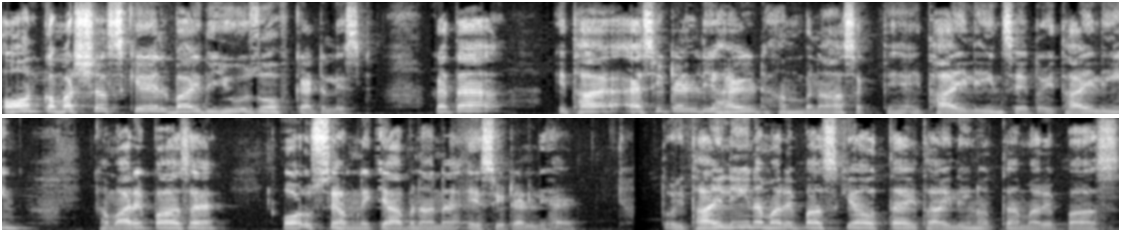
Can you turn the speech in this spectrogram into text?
on commercial scale by the use of catalyst कहता है एसिटल्डिहाइड हम बना सकते हैं इथाइलिन से तो इथाइलिन हमारे पास है और उससे हमने क्या बनाना है? एसिटल्डिहाइड तो इथाइलिन हमारे पास क्या होता है? इथाइलिन होता है हमारे पास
